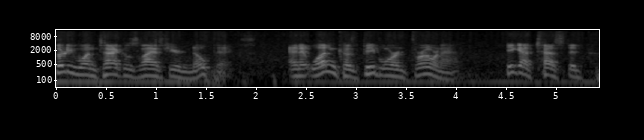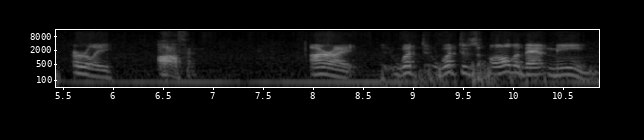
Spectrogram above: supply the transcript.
31 tackles last year, no picks. And it wasn't because people weren't throwing at him. He got tested early, often. All right. What what does all of that mean?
